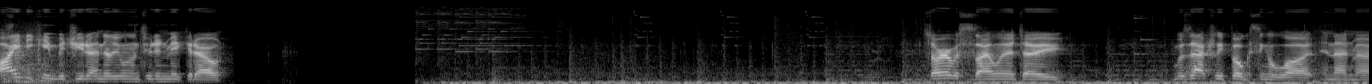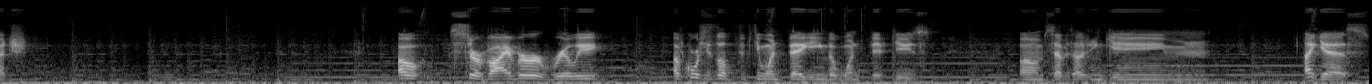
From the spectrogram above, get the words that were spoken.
I became Vegeta, and they're the only ones who didn't make it out. Sorry I was silent. I was actually focusing a lot in that match. Oh, Survivor, really? Of course he's level 51 begging the 150s. Um, sabotaging game... I guess.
